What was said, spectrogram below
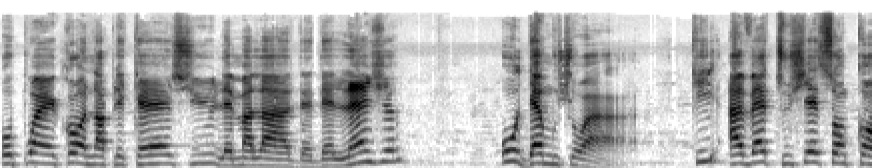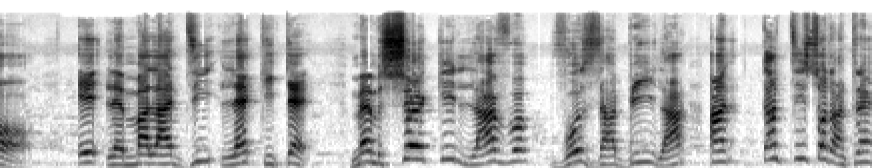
au point qu'on appliquait sur les malades des linges ou des mouchoirs qui avaient touché son corps et les maladies les quittaient. Même ceux qui lavent vos habits là, quand ils sont en train,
